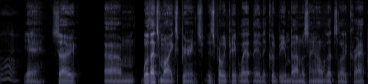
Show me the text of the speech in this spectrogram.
Mm. Yeah. So, um, well, that's my experience. There's probably people out there that could be embalmed saying, "Oh, well, that's a lot of crap."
